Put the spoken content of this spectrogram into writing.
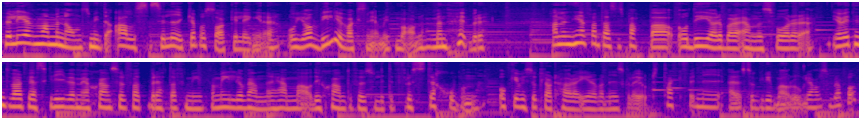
Hur lever man med någon som inte alls ser lika på saker längre? Och jag vill ju vaccinera mitt barn, men hur? Han är en helt fantastisk pappa och det gör det bara ännu svårare. Jag vet inte varför jag skriver men jag skäms väl för att berätta för min familj och vänner hemma och det är skönt att få ut lite frustration. Och jag vill såklart höra er vad ni skulle ha gjort. Tack för att ni är så grymma och roliga och har så bra podd.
